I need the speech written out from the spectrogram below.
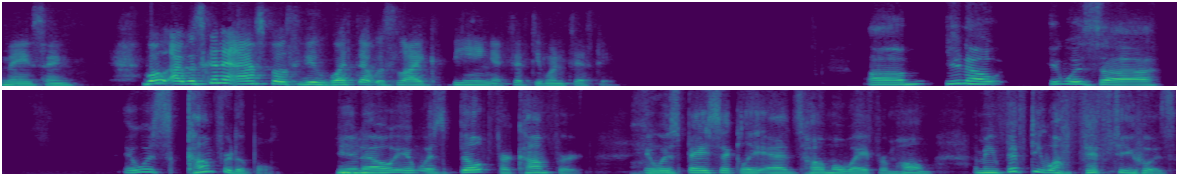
Amazing. Well, I was going to ask both of you what that was like being at 5150. Um, you know, it was uh it was comfortable. Mm-hmm. You know, it was built for comfort. It hmm. was basically Ed's home away from home. I mean, 5150 was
